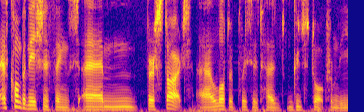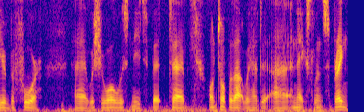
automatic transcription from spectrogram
a combination of things. Um, for a start, a lot of places had good stock from the year before, uh, which you always need. But uh, on top of that, we had uh, an excellent spring,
